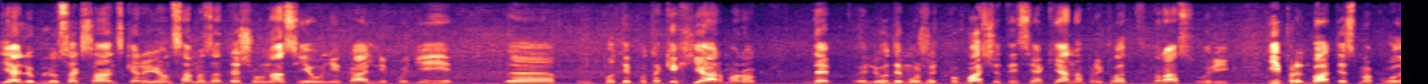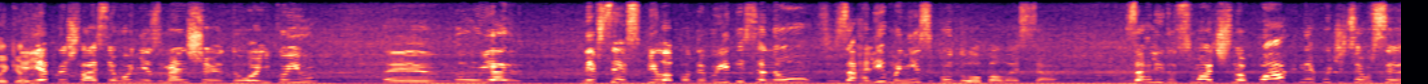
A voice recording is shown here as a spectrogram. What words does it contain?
я люблю Саксанський район саме за те, що у нас є унікальні події е, по типу таких ярмарок, де люди можуть побачитися, як я, наприклад, раз у рік, і придбати смаколики. Я прийшла сьогодні з меншою донькою. Е, ну, я не все встигла подивитися, але взагалі мені сподобалося. Взагалі тут смачно пахне, хочеться все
